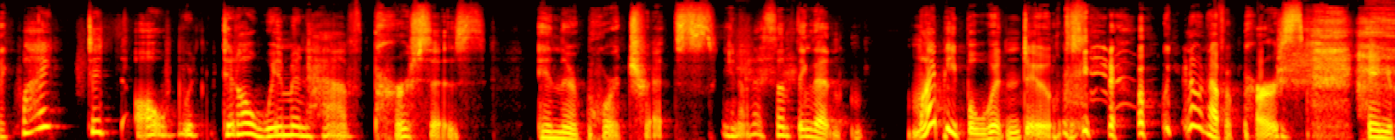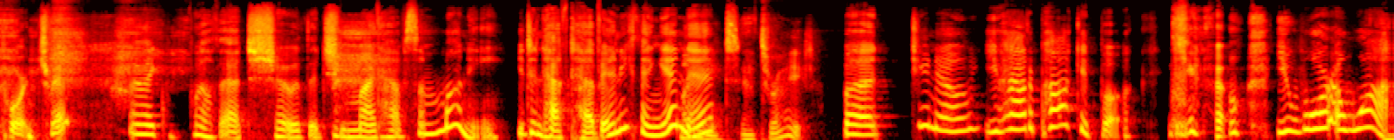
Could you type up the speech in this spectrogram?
like, why did all did all women have purses in their portraits? You know, that's something that my people wouldn't do. you, know, you don't have a purse in your portrait. They're like, well, that showed that you might have some money. You didn't have to have anything in money. it. That's right. But, you know, you had a pocketbook. You know, you wore a watch,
